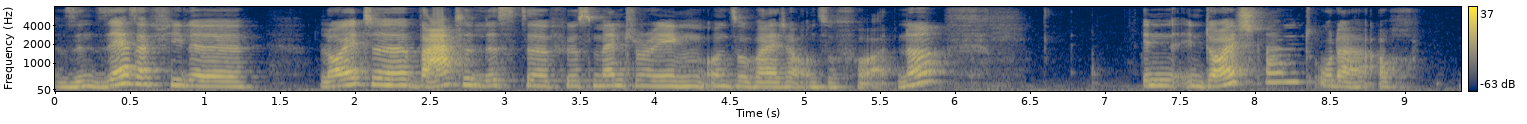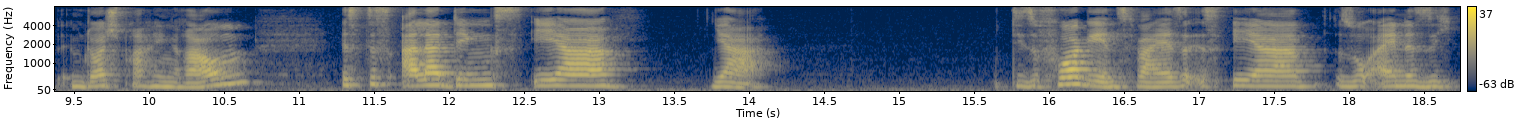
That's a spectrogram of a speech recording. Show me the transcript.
sind sehr, sehr viele Leute, Warteliste fürs Mentoring und so weiter und so fort. Ne? In, in Deutschland oder auch im deutschsprachigen Raum ist es allerdings eher, ja, diese Vorgehensweise ist eher so eine sich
